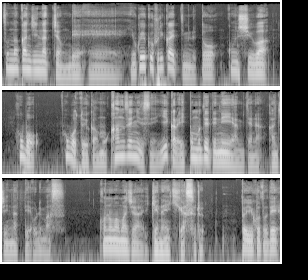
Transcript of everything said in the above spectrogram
そんな感じになっちゃうんで、えー、よくよく振り返ってみると、今週はほぼ、ほぼというかもう完全にですね、家から一歩も出てねえや、みたいな感じになっております。このままじゃいけない気がする。ということで、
